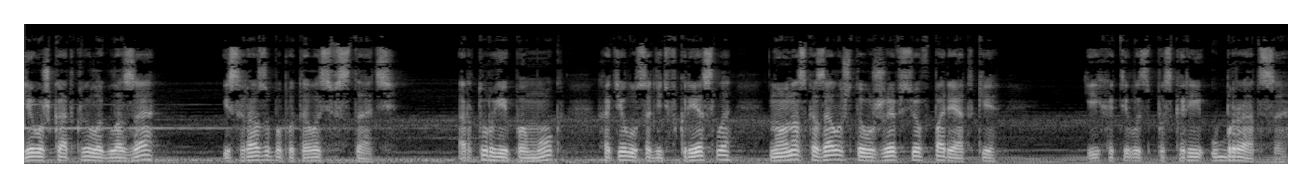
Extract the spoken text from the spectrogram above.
Девушка открыла глаза и сразу попыталась встать. Артур ей помог, хотел усадить в кресло, но она сказала, что уже все в порядке. Ей хотелось поскорее убраться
